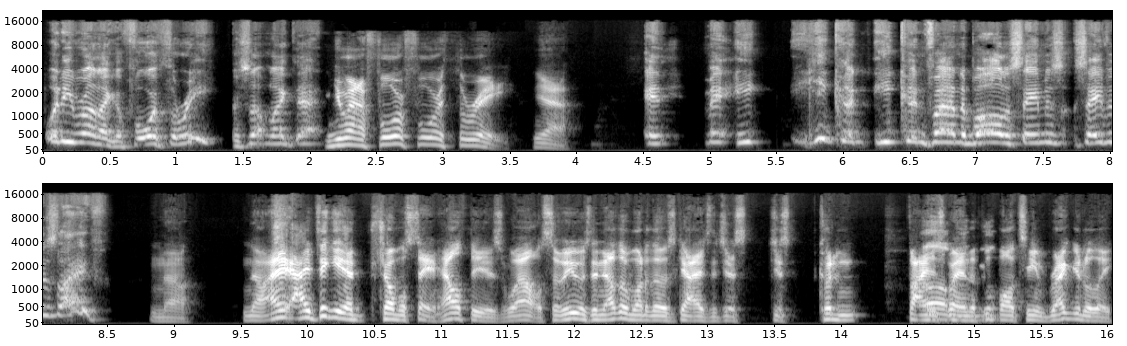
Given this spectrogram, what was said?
What did he run like a four three or something like that? He ran a four four three. Yeah. And man, he he couldn't he couldn't find the ball to save his save his life. No, no. I, I think he had trouble staying healthy as well. So he was another one of those guys that just just couldn't find his Oh, way in the football team regularly.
